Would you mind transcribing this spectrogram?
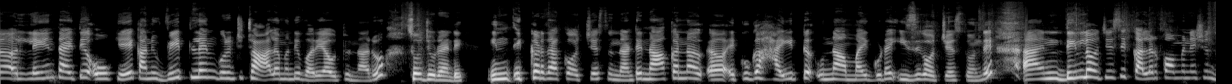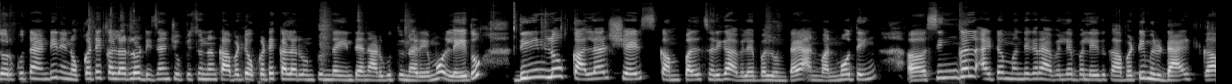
uh, లెంత్ అయితే ఓకే కానీ వెయిట్ లెంత్ గురించి చాలా మంది వరి అవుతున్నారు. సో చూడండి. ఇక్కడ దాకా వచ్చేస్తుంది. అంటే నాకన్నా ఎక్కువగా హైట్ ఉన్న అమ్మాయికి కూడా ఈజీగా వచ్చేస్తుంది. అండ్ దీనిలో వచ్చేసి కలర్ కాంబినేషన్ దొరుకుతాయండి. నేను ఒకటే కలర్లో డిజైన్ చూపిస్తున్నాను కాబట్టి ఒకటే కలర్ ఉంటుందా ఏంటి అని అడుగుతున్నారేమో లేదు. దీనిలో కలర్ షేడ్స్ కంపల్సరీగా అవైలబుల్ ఉంటాయి. And one more thing single item మన దగ్గర అవైలబుల్ లేదు కాబట్టి మీరు డైరెక్ట్గా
